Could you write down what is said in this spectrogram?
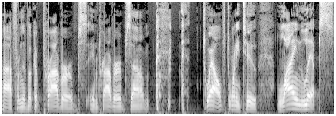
uh, from the book of Proverbs in Proverbs um, twelve twenty two. Lying lips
